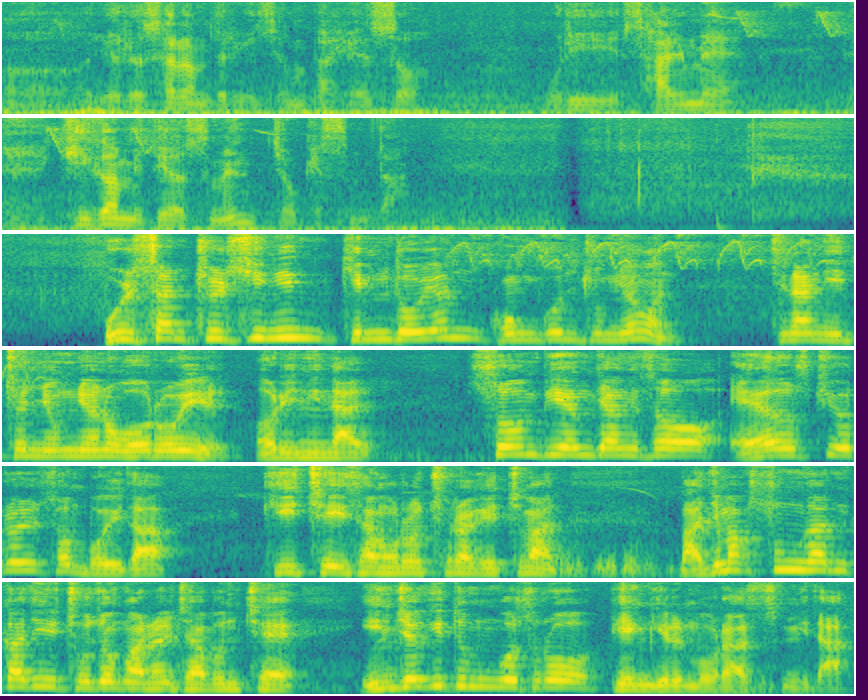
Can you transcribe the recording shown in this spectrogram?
어, 여러 사람들에게 전파해서 우리 삶의 에, 기감이 되었으면 좋겠습니다. 울산 출신인 김도연 공군 중령은 지난 2006년 5월 5일 어린이날 수원 비행장에서 에어쇼를 선보이다 기체 이상으로 추락했지만 마지막 순간까지 조종관을 잡은 채 인적이 드문 곳으로 비행기를 몰았습니다.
